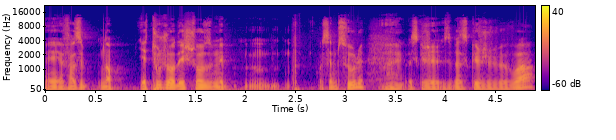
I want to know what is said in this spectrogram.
Mais enfin non, il y a toujours des choses, mais mm, ça me saoule Ouais. parce que c'est parce que je veux voir.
